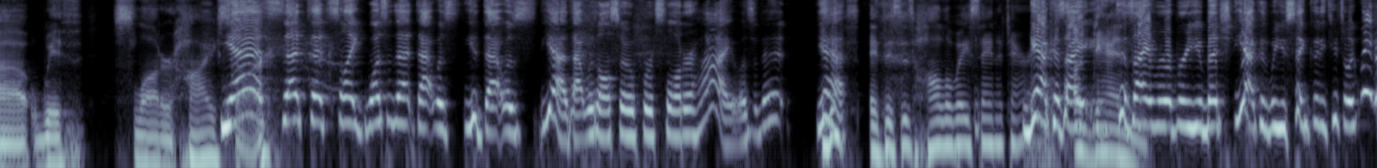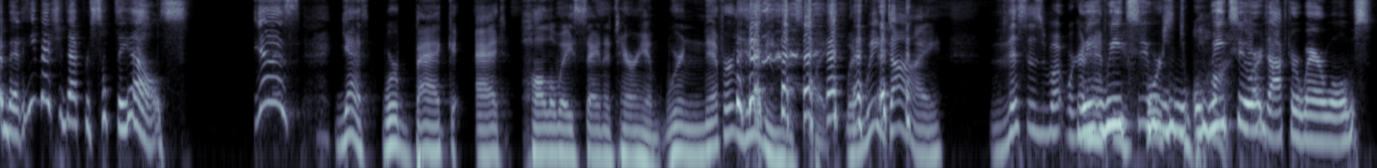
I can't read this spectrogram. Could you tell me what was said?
uh, with Slaughter High. Star. Yes, that that's like wasn't that that was that was yeah that was also for Slaughter High, wasn't it? Yeah. Yes. This is Holloway Sanitarium. Yeah, because I because I remember you mentioned yeah, because when you said goody teacher, like, wait a minute, he mentioned that for something else. Yes. Yes. We're back at Holloway Sanitarium. We're never leaving this place. When we die, this is what we're gonna we, have we to be forced to watch. We too are Dr. Werewolves.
